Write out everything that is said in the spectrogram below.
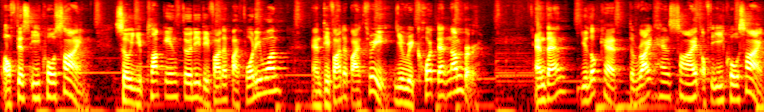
of this equal sign. So you plug in 30 divided by 41 and divided by 3. You record that number. And then you look at the right-hand side of the equal sign.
